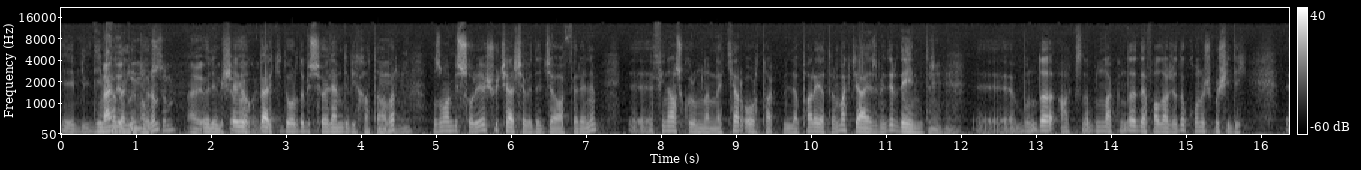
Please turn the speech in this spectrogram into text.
bildiğim ben de kadarıyla diyorum. duymamıştım. Evet, öyle bir şey yok. duydum. Belki de orada bir söylemde bir hata Hı var. O zaman bir soruya şu çerçevede cevap verelim. E, finans kurumlarına kar ortaklığıyla para yatırmak caiz midir, değil midir? Hı hı. Ee, Bunda aslında bunun hakkında defalarca da konuşmuş idik. Ee,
